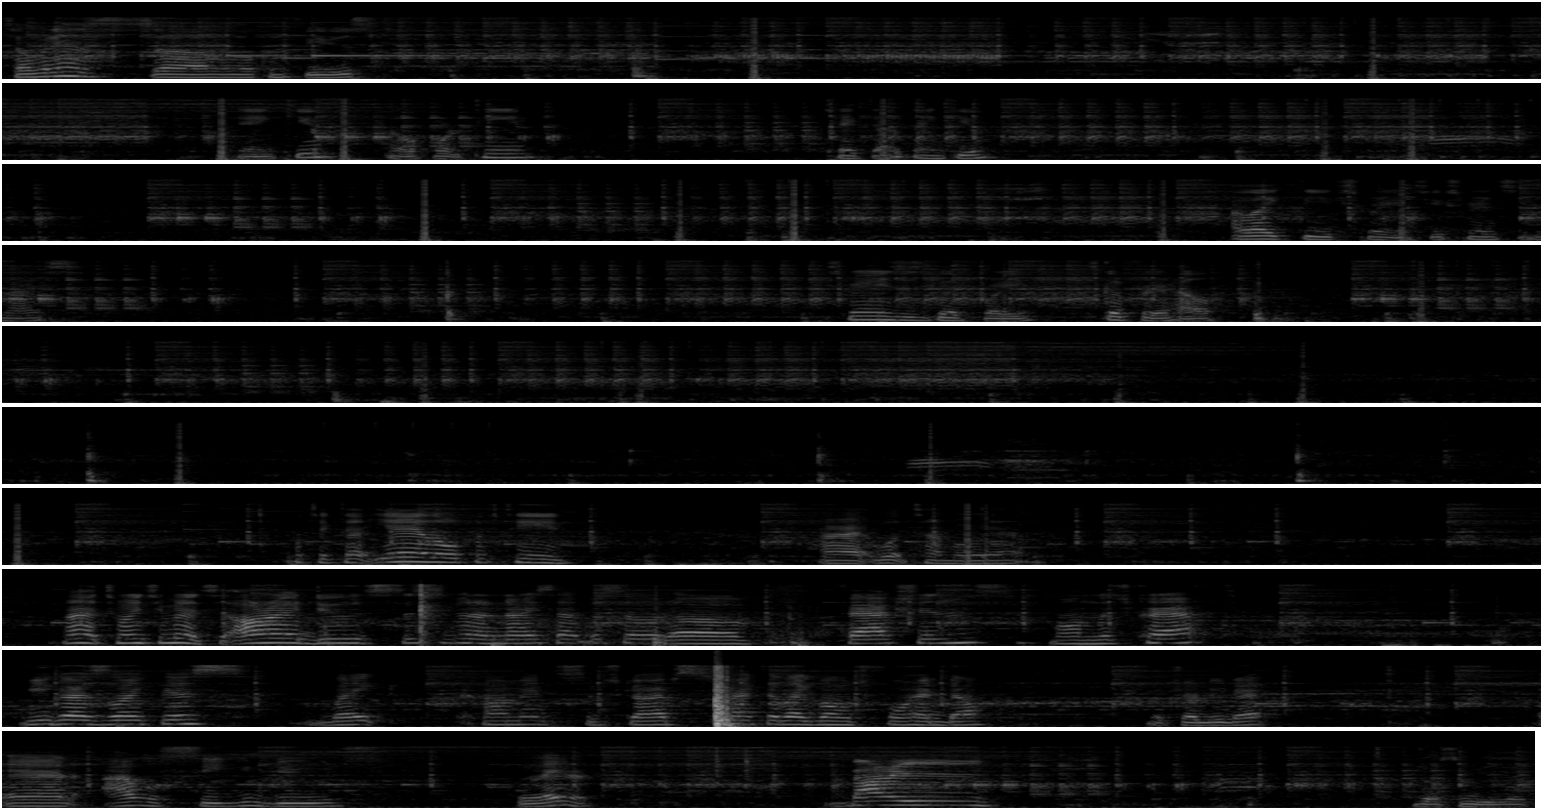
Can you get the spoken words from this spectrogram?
Somebody has uh, a little confused. Thank you. Level 14. Take that, thank you. Like the experience. The experience is nice. Experience is good for you. It's good for your health. I'll take that. Yeah, level 15. Alright, what time are we at? Alright, 22 minutes. Alright, dudes, this has been a nice episode of Factions on Lichcraft. If you guys like this, like, comment, subscribe, smack the like button with your forehead bell. Make sure to do that. And I will see you dudes later. Bye! Enjoy some music.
